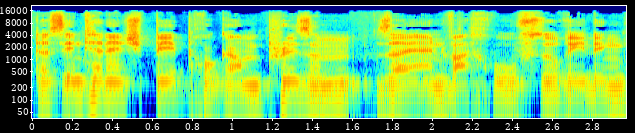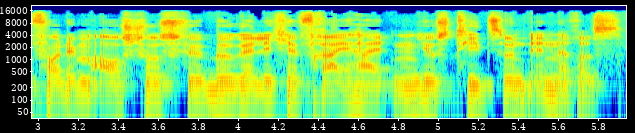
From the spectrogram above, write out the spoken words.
Das Internet-Spähprogramm PRISM sei ein Wachruf, so Reding vor dem Ausschuss für bürgerliche Freiheiten, Justiz und Inneres.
